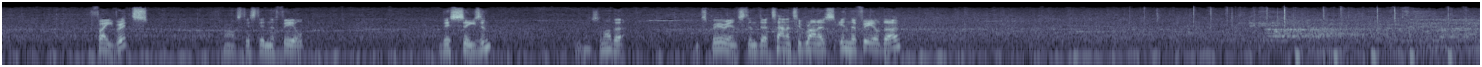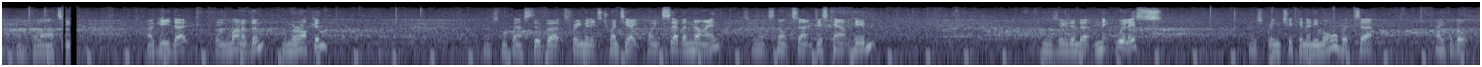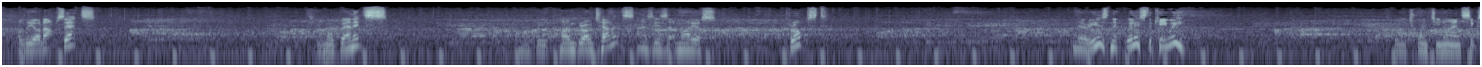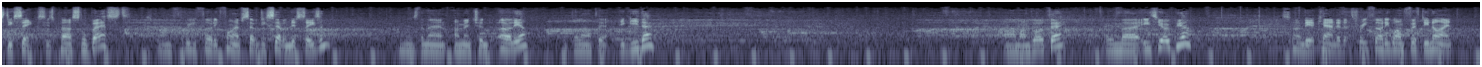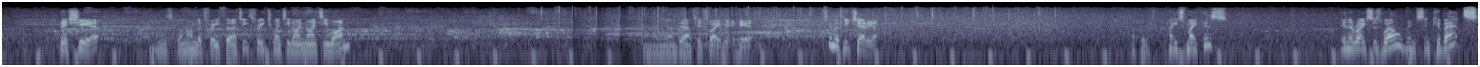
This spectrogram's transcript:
favourites, fastest in the field this season. Some other experienced and uh, talented runners in the field, though. Abdelaati Iguider being one of them, the Moroccan. Personal best of uh, 3 minutes 28.79, so let's not uh, discount him. New Zealander Nick Willis, no spring chicken anymore, but uh, capable of the odd upsets. Timo Benitz, the homegrown talents, as is Marius Probst. And there he is, Nick Willis, the Kiwi. 329.66, his personal best. He's run 335.77 this season. And there's the man I mentioned earlier, Abdelaati Iguider. Aman Wote from uh, Ethiopia. Certainly a candidate, 331.59 this year. He's gone under 330, 329.91. And the undoubted favourite here, Timothy Cheruiyot. Couple of pacemakers in the race as well, Vincent Kibet.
